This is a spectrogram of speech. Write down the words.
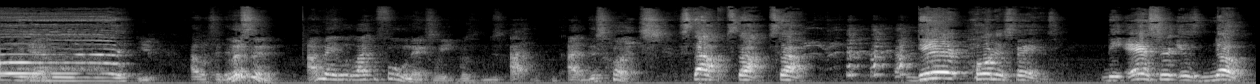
What? You, I don't say listen, I may look like a fool next week, but I, I this hunch. Stop, stop, stop. Dear Hornets fans, the answer is no.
